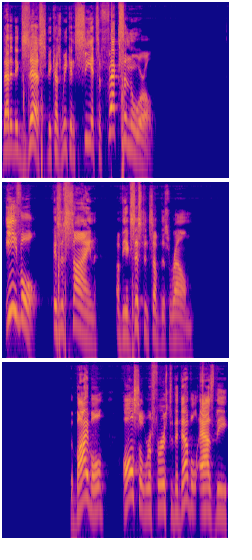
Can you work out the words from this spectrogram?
that it exists because we can see its effects in the world. Evil is a sign of the existence of this realm. The Bible also refers to the devil as the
